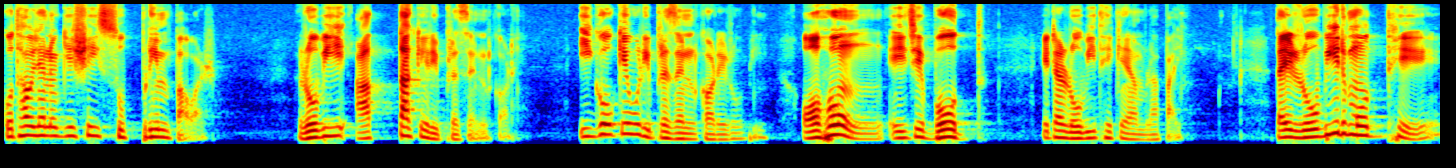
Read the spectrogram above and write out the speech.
কোথাও যেন গিয়ে সেই সুপ্রিম পাওয়ার। রবি আত্মাকে রিপ্রেজেন্ট করে, ইগোকেও রিপ্রেজেন্ট করে রবি। অহং, এই যে বোধ, এটা রবি থেকে আমরা পাই। তাই রবির মধ্যে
